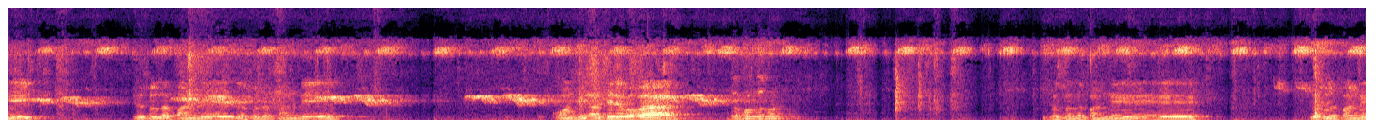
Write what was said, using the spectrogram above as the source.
লিস্ট যশোদা পান্ডে যশোদা পান্ডে কোন দিন আছে রে বাবা? দেখুন দেখুন। যশোদা পান্ডে যশোদা পান্ডে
